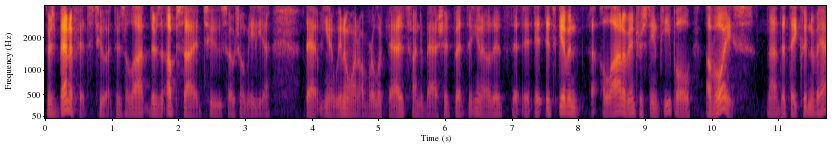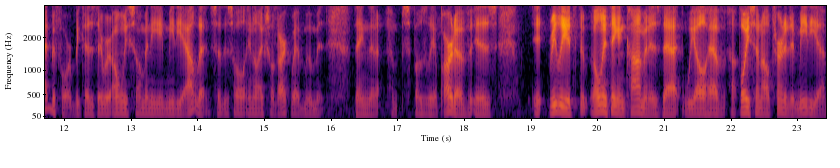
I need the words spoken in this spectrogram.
there's benefits to it. There's a lot. There's an upside to social media that you know we don't want to overlook that. It's fun to bash it, but you know it, it's given a lot of interesting people a voice uh, that they couldn't have had before because there were only so many media outlets. So this whole intellectual dark web movement thing that I'm supposedly a part of is it really it's the only thing in common is that we all have a voice on alternative media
